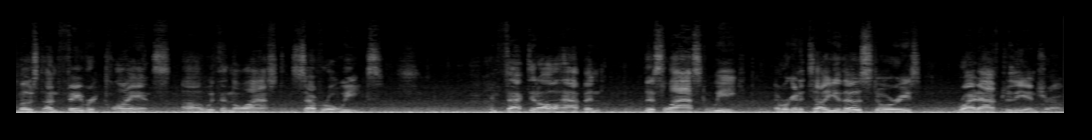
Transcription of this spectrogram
most unfavorite clients uh, within the last several weeks. In fact, it all happened this last week, and we're gonna tell you those stories right after the intro.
